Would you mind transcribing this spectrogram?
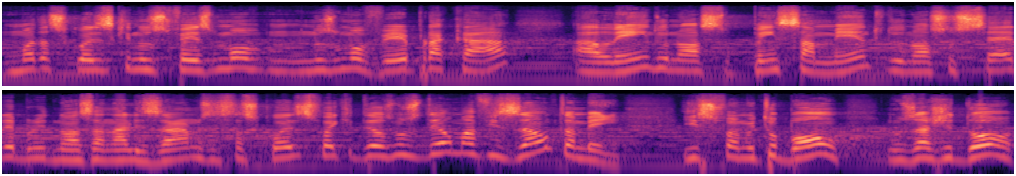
Uma das coisas que nos fez nos mover para cá, além do nosso pensamento, do nosso cérebro e nós analisarmos essas coisas, foi que Deus nos deu uma visão também. Isso foi muito bom, nos ajudou,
